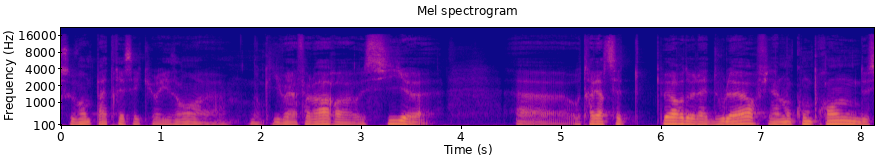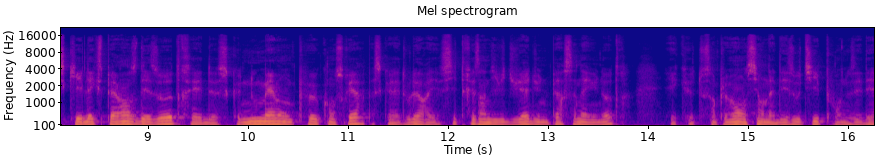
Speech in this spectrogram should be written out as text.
souvent pas très sécurisant. Euh, donc il va falloir euh, aussi, euh, au travers de cette peur de la douleur, finalement comprendre de ce qui est l'expérience des autres et de ce que nous-mêmes on peut construire, parce que la douleur est aussi très individuelle d'une personne à une autre, et que tout simplement aussi on a des outils pour nous aider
